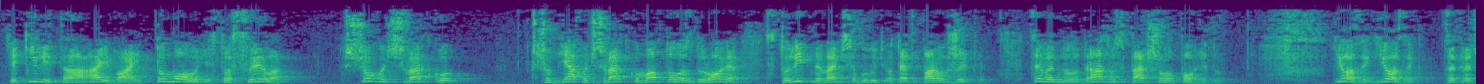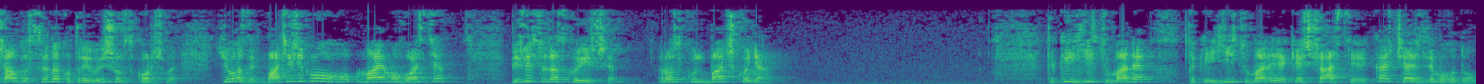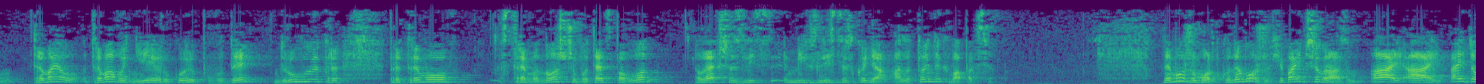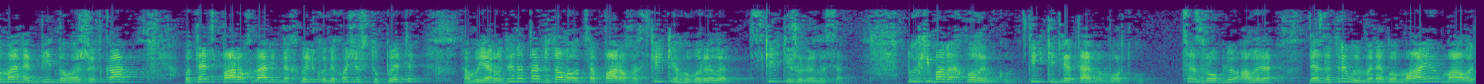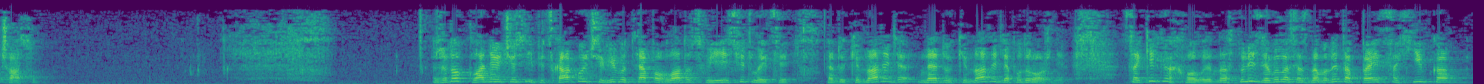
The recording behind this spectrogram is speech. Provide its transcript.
Які літа, ай вай, то молодість, то сила. Що хоч чвертку, щоб я хоч чвертку мав того здоров'я, сто літ не менше будуть отець парох жити. Це видно одразу з першого погляду. Йозик, Йозик, закричав до сина, котрий вийшов з корчми. Йозик, бачиш, якого маємо гостя? Біжи сюди скоріше, розкульбач коня. Такий гість у мене, такий гість у мене яке щастя, яка честь для мого дому. Тримав, тримав однією рукою по води, другою три, притримував стремено, щоб отець Павло легше зліз, міг злізти з коня, але той не квапився. Не можу, мортку, не можу, хіба іншим разом. Ай, ай, ай до мене, бідного житка. Отець парох навіть на хвильку не хоче вступити, а моя родина так ждала отця пароха, скільки говорили, скільки журилися. Ну хіба на хвилинку, тільки для тебе, мортку. Це зроблю, але не затримуй мене, бо маю мало часу. Жидок, кланяючись і підскакуючи, вів отця Павла до своєї світлиці, не до кімнати для, не до кімнати для подорожніх. За кілька хвилин на столі з'явилася знаменита пейсахівка,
